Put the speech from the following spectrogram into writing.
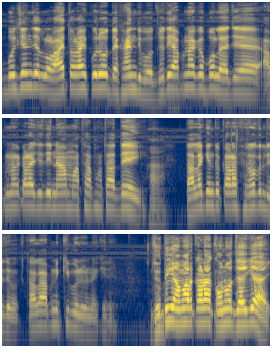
বলছেন যে লড়াই তড়াই করেও দেখান দিব যদি আপনাকে বলে যে আপনার কাড়া যদি না মাথা ফাথা দেয় হ্যাঁ। তাহলে কিন্তু কাড়া ফেরত নিতে দেবে তাহলে আপনি কি বলবেন এখানে? যদি আমার কাড়া কোনো জায়গায়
